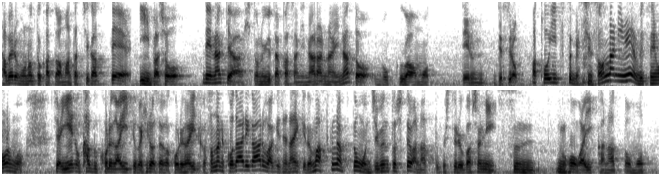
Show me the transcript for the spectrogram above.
食べるものとかとはまた違っていい場所でなきゃ人の豊かさにならないなと僕は思ってるんですよ。まあ、と言いつつ別にそんなにね別に俺もじゃあ家の家具これがいいとか広さがこれがいいとかそんなにこだわりがあるわけじゃないけどまあ少なくとも自分としては納得してる場所に住む方がいいかなと思って。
